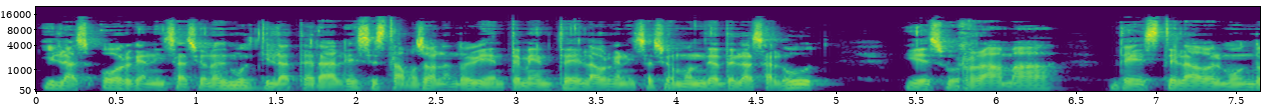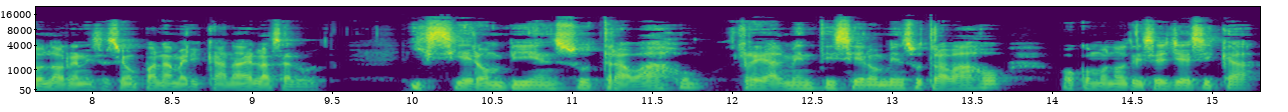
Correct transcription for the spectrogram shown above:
y las organizaciones multilaterales, estamos hablando evidentemente de la Organización Mundial de la Salud y de su rama de este lado del mundo, la Organización Panamericana de la Salud, ¿hicieron bien su trabajo? ¿Realmente hicieron bien su trabajo? O como nos dice Jessica,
